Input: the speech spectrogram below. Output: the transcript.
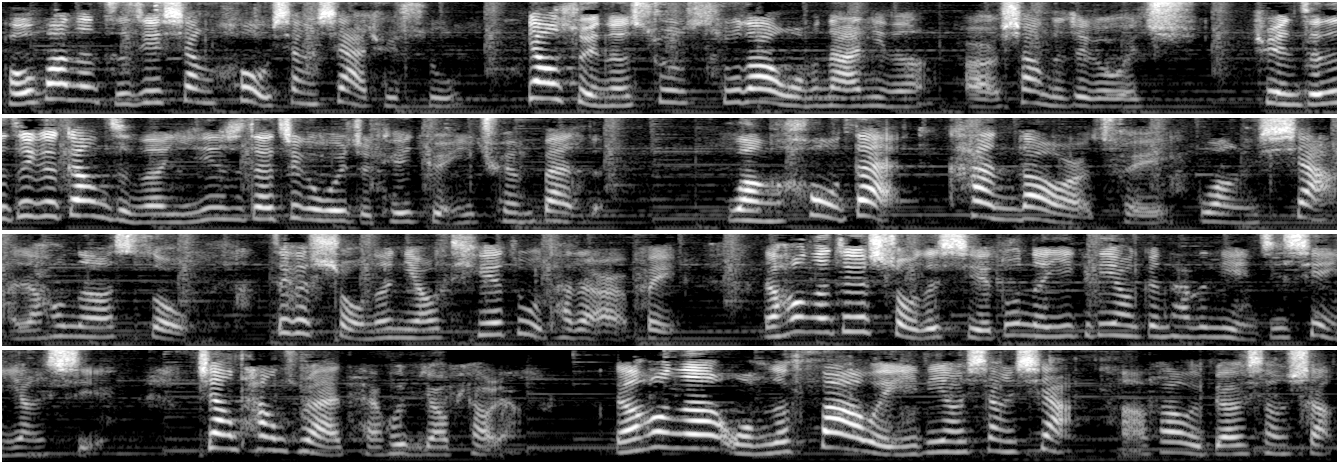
头发呢，直接向后向下去梳，药水呢梳梳到我们哪里呢？耳上的这个位置。选择的这个杠子呢，一定是在这个位置可以卷一圈半的。往后带，看到耳垂，往下，然后呢手，这个手呢你要贴住它的耳背，然后呢这个手的斜度呢一定要跟它的脸基线一样斜。这样烫出来才会比较漂亮。然后呢，我们的发尾一定要向下啊，发尾不要向上，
